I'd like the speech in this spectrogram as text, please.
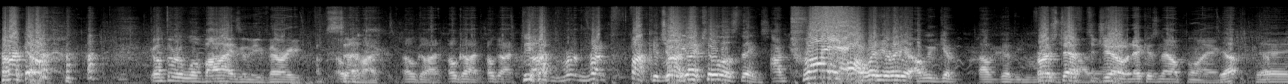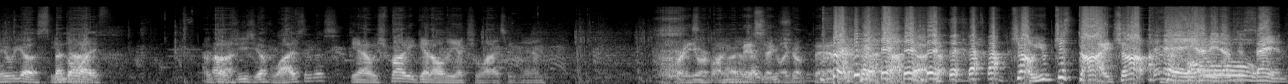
Going through Levi is gonna be very upset. Oh god. Oh god. Oh god. Oh god. Ah, run, run, fucking Joe, you gotta kill those things. I'm trying! Oh, right here, right here. I'm gonna get. I'm gonna be. First death to. Joe. Nick is now playing. Yep. Yeah, here we go. Spend a life. Oh Oh, jeez, you have lives in this? Yeah, we should probably get all the extra lives we can. Brandon, you are Alright, missing you like should- a bad. Joe, you just died. Shut up. Hey, I mean, I'm just saying.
